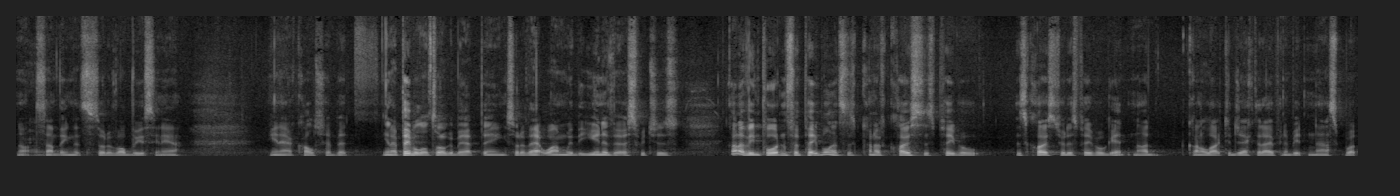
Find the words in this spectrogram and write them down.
not something that's sort of obvious in our in our culture, but you know, people will talk about being sort of at one with the universe, which is kind of important for people. It's as kind of close as people, as close to it as people get. And I'd kind of like to jack that open a bit and ask what,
